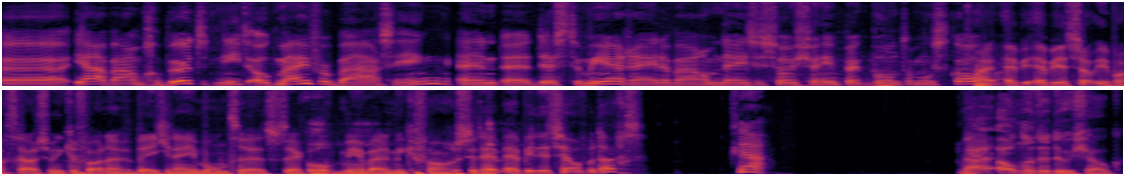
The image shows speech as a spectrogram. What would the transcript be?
Uh, ja, waarom gebeurt het niet? Ook mijn verbazing. En uh, des te meer reden waarom deze Social Impact Bond er moest komen. Maar heb, je, heb je het zelf, je mag trouwens de microfoon even een beetje naar je mond uh, te trekken... of meer bij de microfoon gezet. Heb, heb je dit zelf bedacht? Ja. Maar onder de douche ook?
